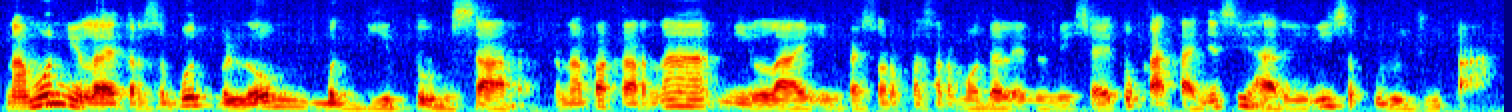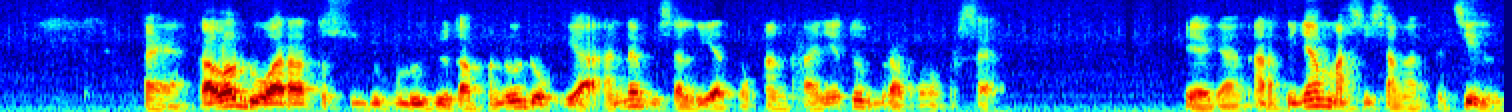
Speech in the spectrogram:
Namun nilai tersebut belum begitu besar. Kenapa? Karena nilai investor pasar modal Indonesia itu katanya sih hari ini 10 juta. Nah ya, kalau 270 juta penduduk, ya Anda bisa lihat tuh angkanya itu berapa persen. Ya kan? Artinya masih sangat kecil.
